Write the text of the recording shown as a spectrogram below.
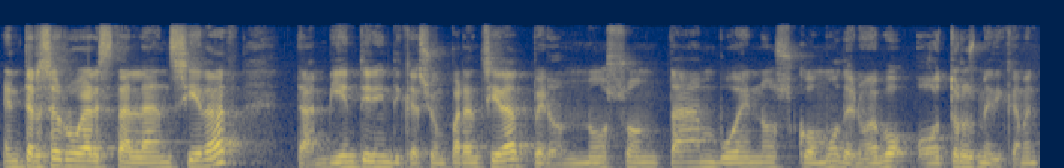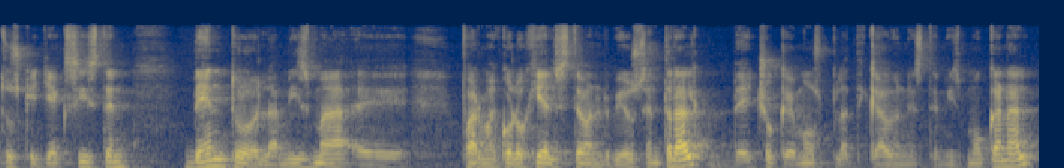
En tercer lugar está la ansiedad. También tiene indicación para ansiedad, pero no son tan buenos como, de nuevo, otros medicamentos que ya existen dentro de la misma eh, farmacología del sistema nervioso central, de hecho que hemos platicado en este mismo canal.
